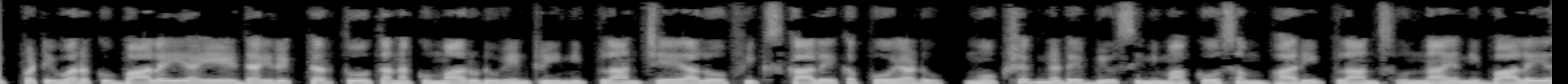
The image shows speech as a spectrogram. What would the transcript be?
ఇప్పటి వరకు బాలయ్య ఏ డైరెక్టర్తో తన కుమారుడు ఎంట్రీని ప్లాన్ చేయాలో ఫిక్స్ కాలేకపోయాడు. మోక్షజ్ఞ డెబ్యూ సినిమా కోసం భారీ ప్లాన్స్ ఉన్నాయని బాలయ్య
